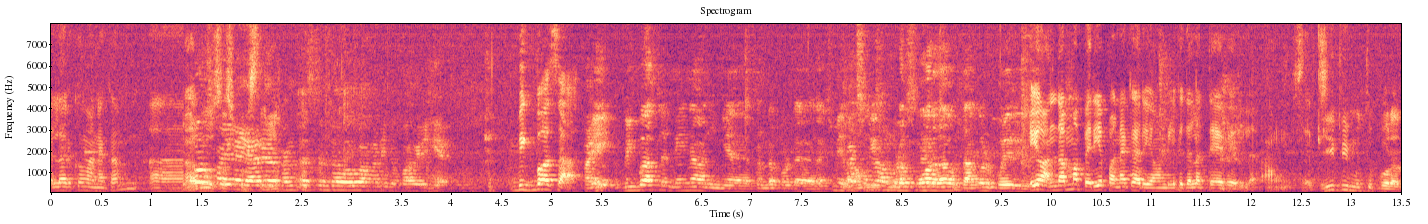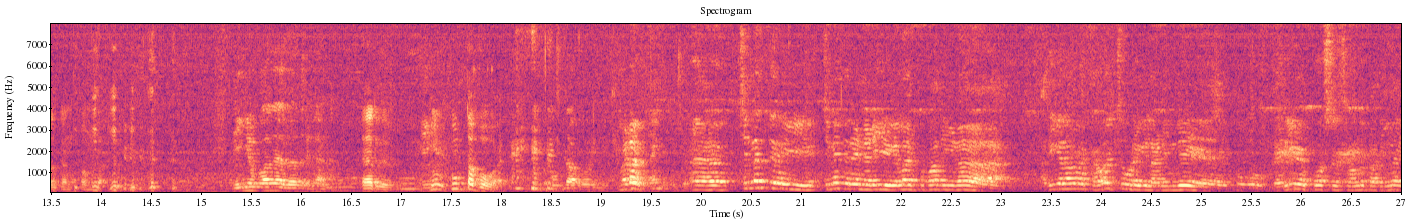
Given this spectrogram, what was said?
எல்லாருக்கும் வணக்கம். பிக் பாஸா பிக் பாஸ்ல மெயினா நீங்க சண்டை போட்ட லட்சுமி கூட. போறதா ஒரு தகவல் போயிருக்கு ஐயோ அந்த அம்மா பெரிய பணக்காரி அவங்களுக்கு இதெல்லாம் தேவையில்லை. அவங்க சரி. ஜிபி முத்து போறாரு கன்ஃபார்ம் நீங்க போறதா ஏதாவது இருக்காங்க யாரு கூப்பிட்டா போவேன். கூப்பிட்டா போறீங்க மேடம் அஹ், சின்னத்திரை சின்னத்திரை நடிகைகள்லாம் இப்போ பார்த்தீங்கன்னா அதிக அளவில் கவர்ச்சி உடைகள் அணிந்து இப்போ பெரிய போஸ்டர்ஸ் வந்து பார்த்தீங்கன்னா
